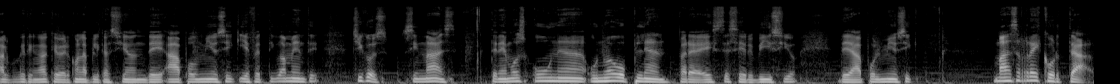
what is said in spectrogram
algo que tenga que ver con la aplicación de Apple Music. Y efectivamente, chicos, sin más, tenemos una, un nuevo plan para este servicio de Apple Music más recortado.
